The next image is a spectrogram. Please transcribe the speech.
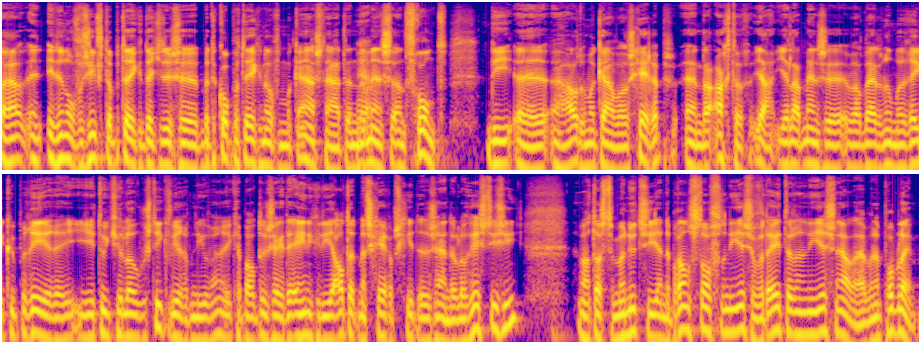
Uh, in, in, een offensief, dat betekent dat je dus uh, met de koppen tegenover elkaar staat. En ja. de mensen aan het front, die uh, houden elkaar wel scherp. En daarachter, ja, je laat mensen, wat wij dat noemen, recupereren. Je doet je logistiek weer opnieuw. Hè. Ik heb altijd gezegd, de enige die altijd met scherp schieten, zijn de logistici. Want als de munitie en de brandstof er niet is, of het eten er niet is, nou, dan hebben we een probleem.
